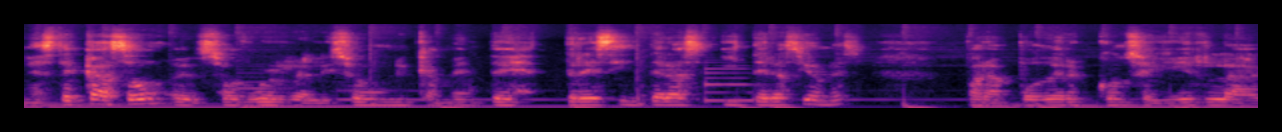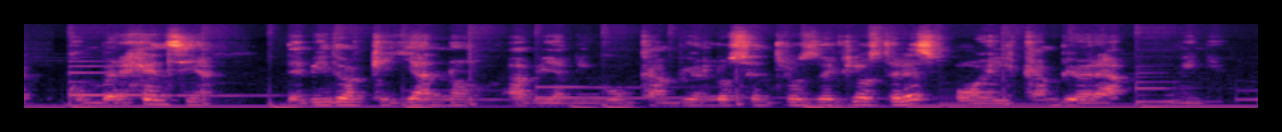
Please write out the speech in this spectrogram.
En este caso, el software realizó únicamente tres iteraciones, para poder conseguir la convergencia, debido a que ya no había ningún cambio en los centros de clústeres o el cambio era mínimo.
